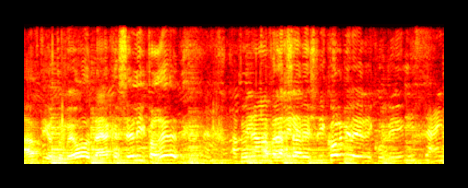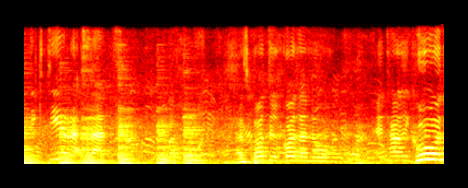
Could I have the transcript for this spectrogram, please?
אהבתי אותו מאוד, היה קשה להיפרד. אבל עכשיו יש לי כל מיני ריקודים. אז בוא תרקוד לנו את הריקוד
